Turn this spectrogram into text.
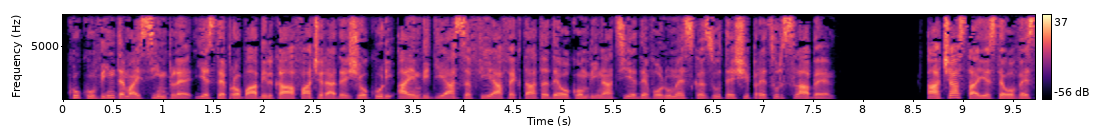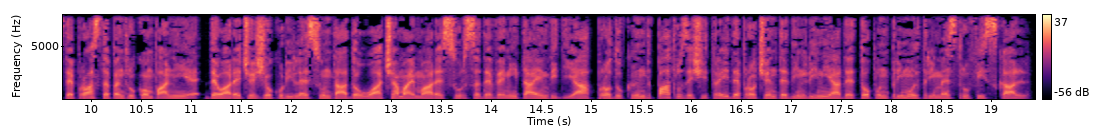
Cu cuvinte mai simple, este probabil ca afacerea de jocuri a Nvidia să fie afectată de o combinație de volume scăzute și prețuri slabe. Aceasta este o veste proastă pentru companie, deoarece jocurile sunt a doua cea mai mare sursă de venit a Nvidia, producând 43% din linia de top în primul trimestru fiscal.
